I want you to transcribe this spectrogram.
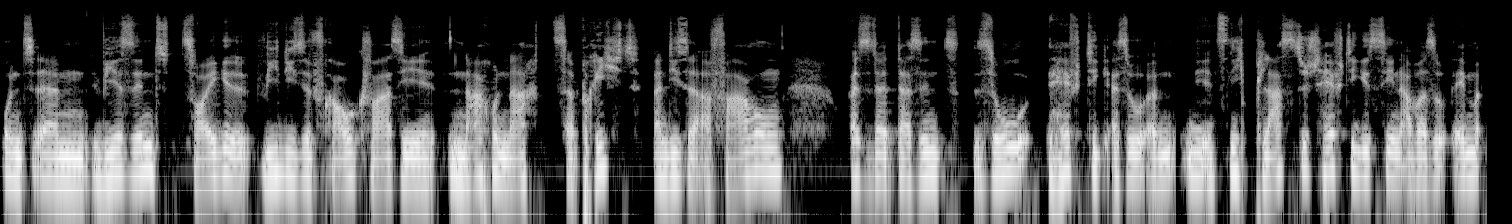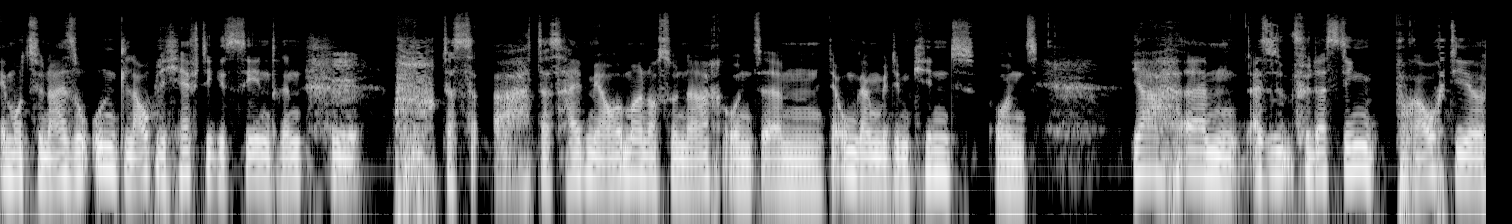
Und ähm, wir sind Zeuge, wie diese Frau quasi nach und nach zerbricht an dieser Erfahrung also da, da sind so heftig, also ähm, jetzt nicht plastisch heftige Szenen, aber so emotional so unglaublich heftige Szenen drin. Mhm. Das, ach, das halten mir auch immer noch so nach und ähm, der Umgang mit dem Kind und ja, ähm, also für das Ding braucht ihr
